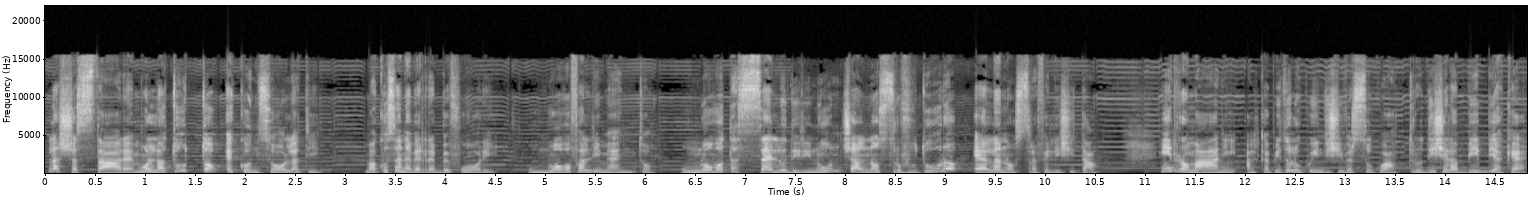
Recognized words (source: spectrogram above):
lascia stare, molla tutto e consolati. Ma cosa ne verrebbe fuori? Un nuovo fallimento, un nuovo tassello di rinuncia al nostro futuro e alla nostra felicità. In Romani, al capitolo 15, verso 4, dice la Bibbia che,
